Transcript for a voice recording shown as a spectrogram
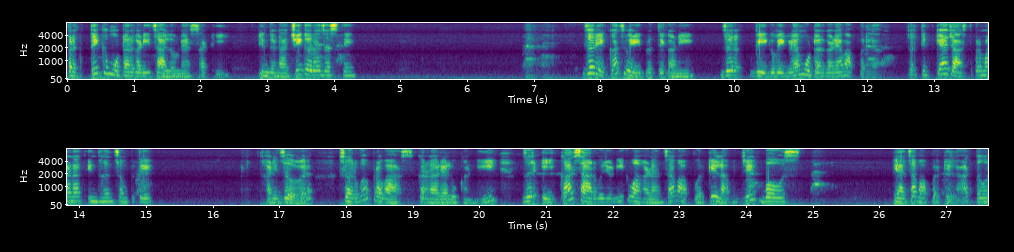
प्रत्येक मोटार गाडी चालवण्यासाठी इंधनाची गरज असते. जर एकाच वेळी प्रत्येकाने जर वेगवेगळ्या मोटार गाड्या वापरल्या तर तितक्या जास्त प्रमाणात इंधन संपते. आणि जर सर्व प्रवास करणाऱ्या लोकांनी जर एका सार्वजनिक वाहनांचा वापर केला म्हणजे बस याचा वापर केला तर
